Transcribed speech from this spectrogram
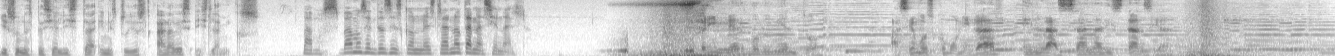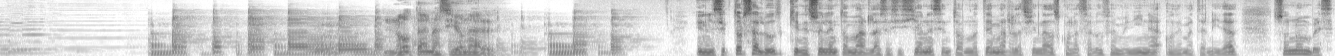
y es un especialista en estudios árabes e islámicos. Vamos, vamos entonces con nuestra nota nacional. Primer movimiento. Hacemos comunidad en la sana distancia. Nota nacional. En el sector salud, quienes suelen tomar las decisiones en torno a temas relacionados con la salud femenina o de maternidad son hombres.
